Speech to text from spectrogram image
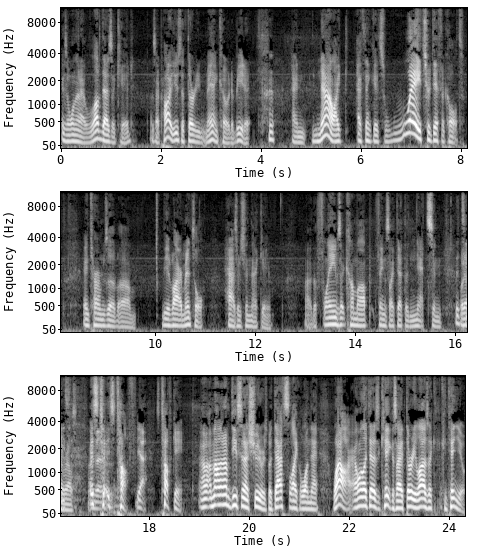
is the one that I loved as a kid, as I probably used the 30 man code to beat it, and now I I think it's way too difficult in terms of um, the environmental hazards in that game. Uh, the flames that come up, things like that, the nets and The whatever teeth. else. It's the- t- it's tough. Yeah, It's a tough game. I'm I'm not I'm decent at shooters, but that's like one that wow I only like that as a kid because I had 30 lives I can continue.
